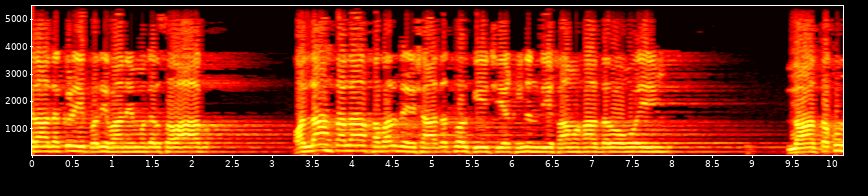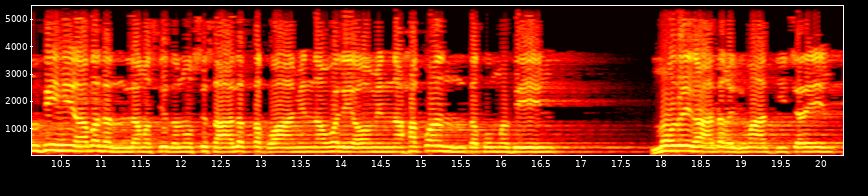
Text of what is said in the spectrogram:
ارادہ کڑی پدیوانے مگر ثواب. واللہ تعالی خبر دے شہادت ور کی چی یقینا دی خام خاطر ہوئی لا تقم فيه ابدا لمسجد نصص على التقوى من اول يوم حقا تقوم فيه. مودے گا دغ جماعت کی چرے.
